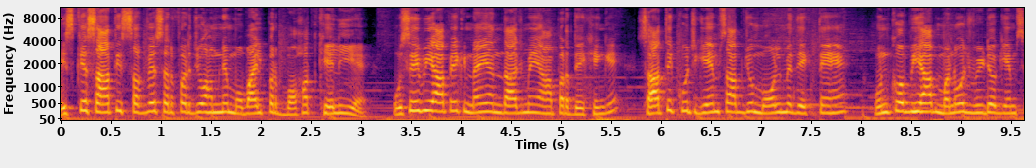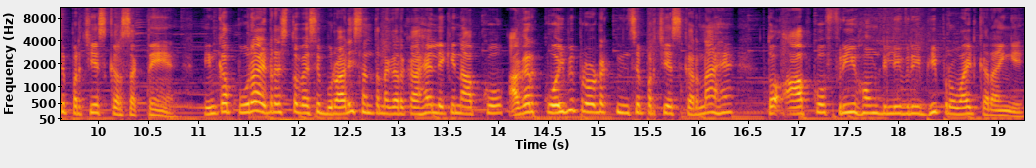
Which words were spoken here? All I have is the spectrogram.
इसके साथ ही सबवे सर्फर जो हमने मोबाइल पर बहुत खेली है उसे भी आप एक नए अंदाज में यहाँ पर देखेंगे। साथ ही कुछ गेम्स आप जो मॉल में देखते हैं, उनको भी आप मनोज वीडियो गेम से परचेस कर सकते हैं। इनका पूरा एड्रेस तो वैसे बुराड़ी संत नगर का है, लेकिन आपको अगर कोई भी प्रोडक्ट इनसे परचेस करना है तो आपको फ्री होम डिलीवरी भी प्रोवाइड कराएँगे।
